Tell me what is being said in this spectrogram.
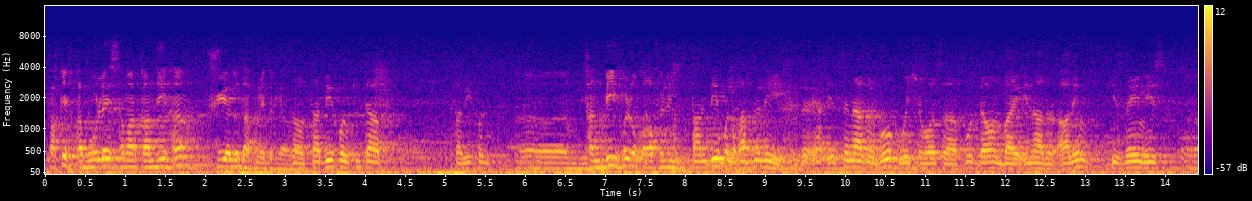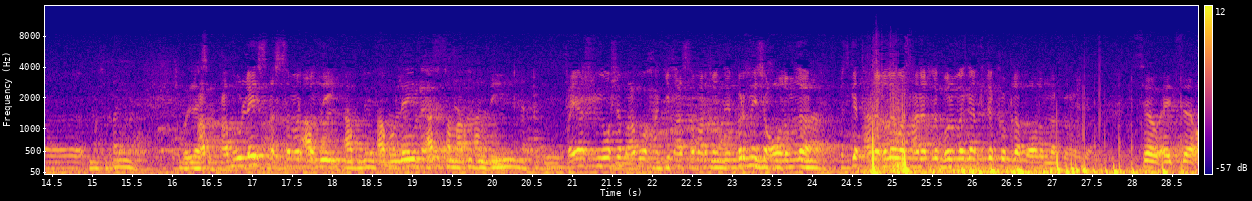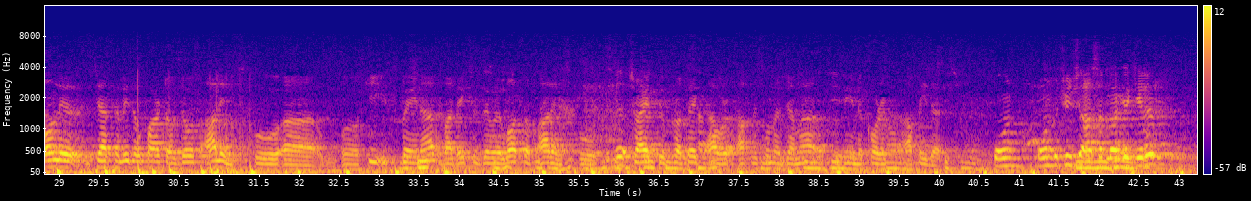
faqih abulay samarqandiy ham شو هي ضد حمية الكعبة؟ تبيح الكتاب تبيح تنبيه الغافلي تنبيه الغافلي it's another book which was uh, put down by another alim his name is أبو ليس السمرقندي أبو ليس السمرقندي Fayash Yoshib Abu Hakim As-Samarqandi bir necha olimlar bizga taniqli va taniqli bo'lmagan juda ko'plab olimlar ko'milgan. So it's uh, only just a little part of those alims who uh, uh, he explained us, but actually there were lots of alims who tried to protect our Ahl Sunnah Jama'ah to be in the correct aqidah. o'n o'n uchinchi asrlarga kelib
